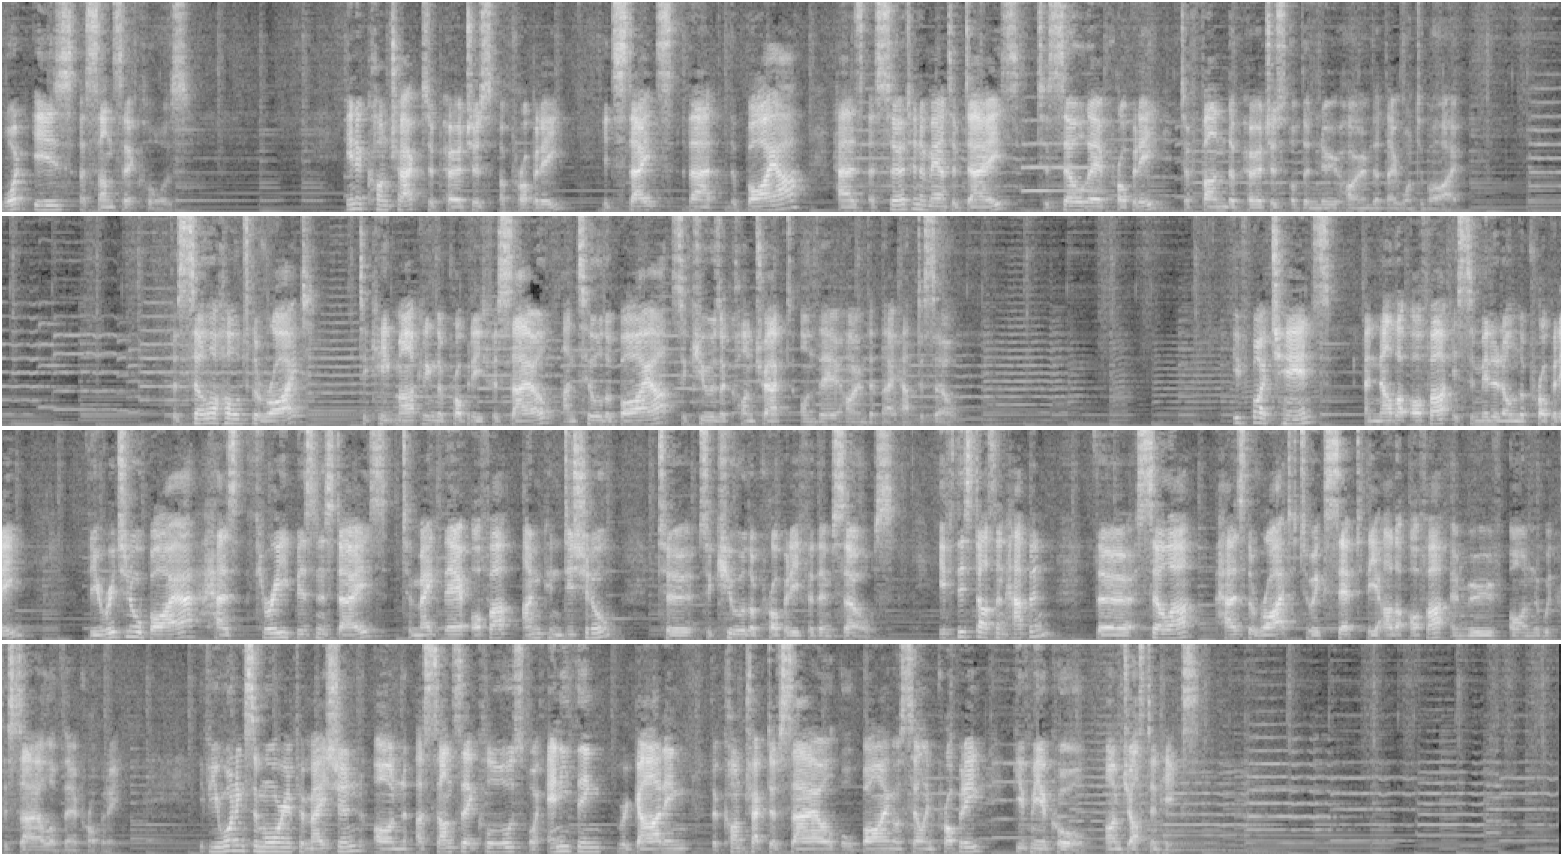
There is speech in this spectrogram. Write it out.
What is a sunset clause? In a contract to purchase a property, it states that the buyer has a certain amount of days to sell their property to fund the purchase of the new home that they want to buy. The seller holds the right to keep marketing the property for sale until the buyer secures a contract on their home that they have to sell. If by chance another offer is submitted on the property, the original buyer has three business days to make their offer unconditional to secure the property for themselves. If this doesn't happen, the seller has the right to accept the other offer and move on with the sale of their property. If you're wanting some more information on a sunset clause or anything regarding the contract of sale or buying or selling property, give me a call. I'm Justin Hicks.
